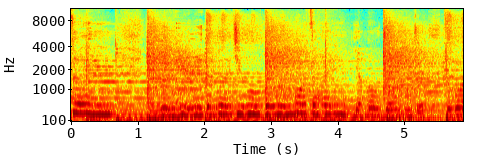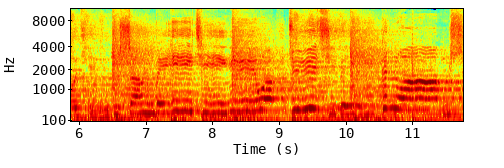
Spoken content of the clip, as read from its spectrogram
醉。明日的酒杯抹在腰装着昨天的伤悲，请与我举起杯，跟往事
